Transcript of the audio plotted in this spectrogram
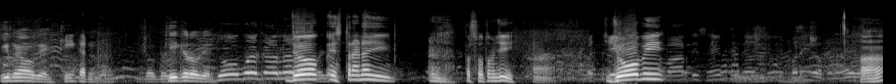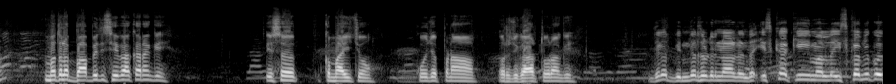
ਕੀ ਬਣਾਓਗੇ? ਕੀ ਕਰਨਾ? ਕੀ ਕਰੋਗੇ? ਜੋ ਕੋਈ ਕਰਨਾ ਜੋ ਇਸ ਤਰ੍ਹਾਂ ਨਾ ਜੀ ਪਰਸੋਤਮ ਜੀ ਹਾਂ। ਜੋ ਵੀ ਹਾਂ ਮਤਲਬ ਬਾਬੇ ਦੀ ਸੇਵਾ ਕਰਾਂਗੇ ਇਸ ਕਮਾਈ ਚੋਂ ਕੁਝ ਆਪਣਾ ਰੋਜ਼ਗਾਰ ਤੋਰਾਂਗੇ। ਜਿਹੜਾ ਬਿੰਦਰ ਤੁਹਾਡੇ ਨਾਲ ਰਹਿੰਦਾ ਇਸਕਾ ਕੀ ਮੰਨ ਲਓ ਇਸਕਾ ਵੀ ਕੋਈ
